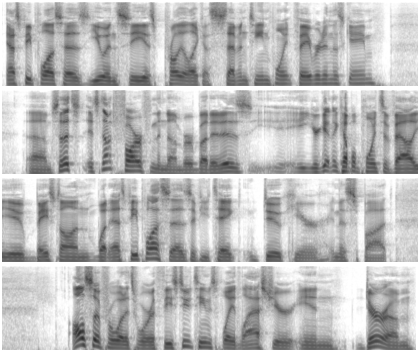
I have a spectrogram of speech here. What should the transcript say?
SP Plus has UNC is probably like a 17 point favorite in this game. Um, so that's it's not far from the number, but it is you're getting a couple points of value based on what SP Plus says if you take Duke here in this spot. Also, for what it's worth, these two teams played last year in Durham,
